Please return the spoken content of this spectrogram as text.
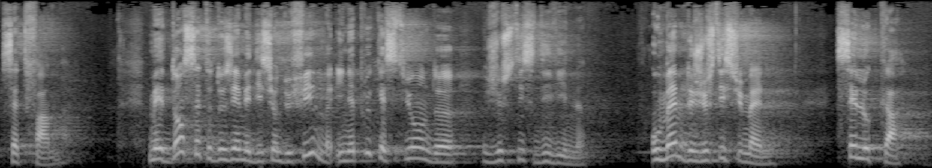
cette femme. Mais dans cette deuxième édition du film, il n'est plus question de justice divine ou même de justice humaine. C'est le cas,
